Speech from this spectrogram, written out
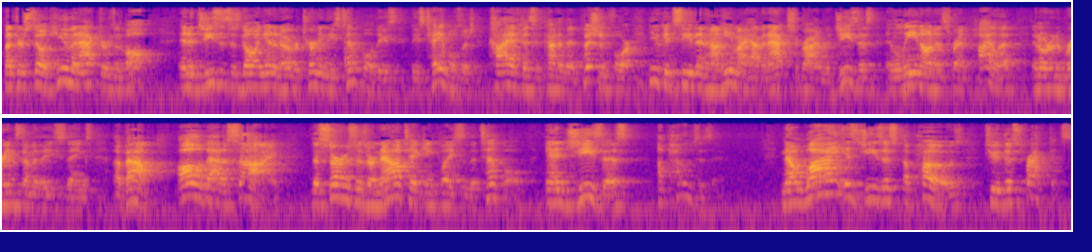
but there's still human actors involved. And if Jesus is going in and overturning these temple, these, these tables, which Caiaphas had kind of been pushing for, you can see then how he might have an axe to grind with Jesus and lean on his friend Pilate in order to bring some of these things about. All of that aside, the services are now taking place in the temple, and Jesus opposes it. Now, why is Jesus opposed to this practice?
